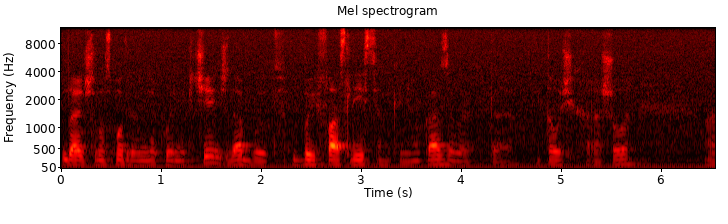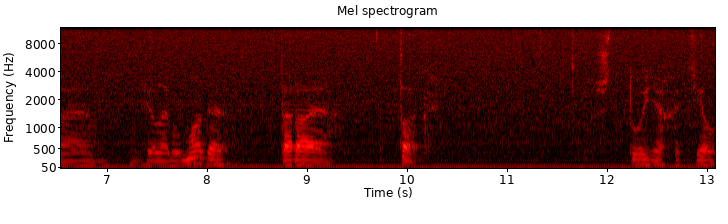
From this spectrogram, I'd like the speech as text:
Дальше мы смотрим на Coin Exchange, да, будет B Fast Listing, они указывают, это, это очень хорошо. Э, белая бумага, вторая. Так, что я хотел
